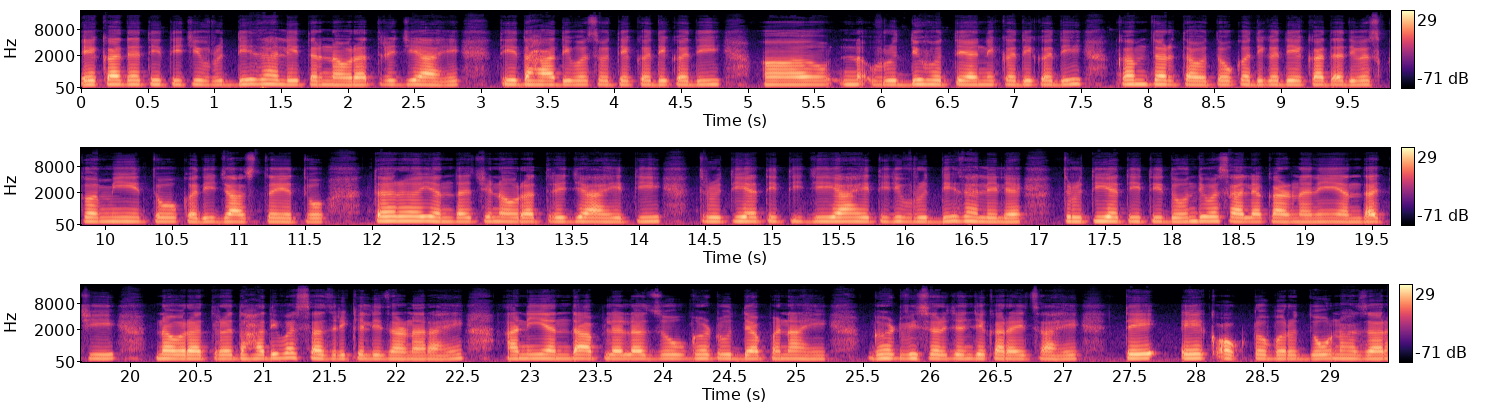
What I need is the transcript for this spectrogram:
एखाद्या तिथीची वृद्धी झाली तर नवरात्री जी आहे ती दहा दिवस होते. कधी कधी न वृद्धी होते आणि कधी कधी कमतरता होतो. कधी कधी एखादा दिवस कमी येतो कधी जास्त येतो. तर यंदाची नवरात्री जी आहे ती तृतीया तिथी जी आहे तिची वृद्धी झालेली आहे तृतीय तिथी दोन दिवस आल्या कारणाने यंदाची नवरात्र दहा दिवस साजरी केली जाणार आहे. आणि यंदा आपल्याला जो घट उद्यापन आहे घट विसर्जन जे करायचं आहे ते एक ऑक्टोबर दोन हजार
